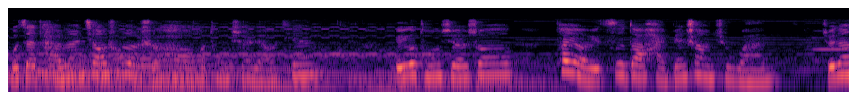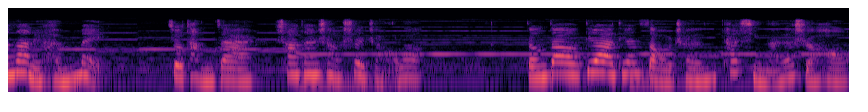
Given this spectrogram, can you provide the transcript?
我在台湾教书的时候和同学聊天，有一个同学说他有一次到海边上去玩，觉得那里很美，就躺在沙滩上睡着了。等到第二天早晨他醒来的时候，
